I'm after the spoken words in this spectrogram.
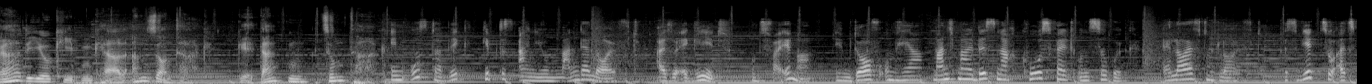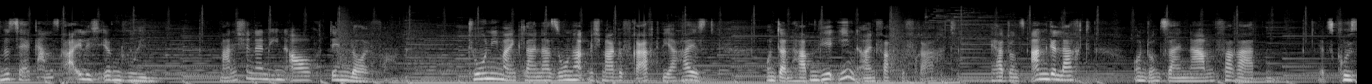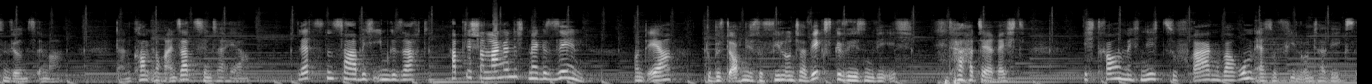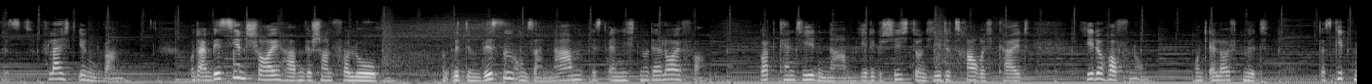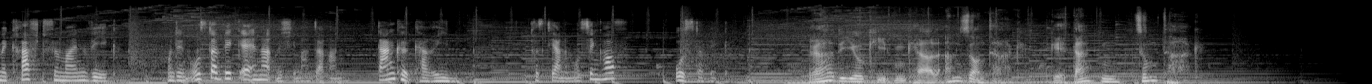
Radio Kiepenkerl am Sonntag. Gedanken zum Tag. In Osterwick gibt es einen jungen Mann, der läuft. Also er geht. Und zwar immer. Im Dorf umher, manchmal bis nach Coesfeld und zurück. Er läuft und läuft. Es wirkt so, als müsse er ganz eilig irgendwo hin. Manche nennen ihn auch den Läufer. Toni, mein kleiner Sohn, hat mich mal gefragt, wie er heißt. Und dann haben wir ihn einfach gefragt. Er hat uns angelacht und uns seinen Namen verraten. Jetzt grüßen wir uns immer. Dann kommt noch ein Satz hinterher. Letztens habe ich ihm gesagt, habt ihr schon lange nicht mehr gesehen? Und er, du bist auch nicht so viel unterwegs gewesen wie ich. Da hat er recht. Ich traue mich nicht zu fragen, warum er so viel unterwegs ist. Vielleicht irgendwann. Und ein bisschen Scheu haben wir schon verloren. Und mit dem Wissen um seinen Namen ist er nicht nur der Läufer. Gott kennt jeden Namen, jede Geschichte und jede Traurigkeit, jede Hoffnung. Und er läuft mit. Das gibt mir Kraft für meinen Weg. Und in Osterweg erinnert mich jemand daran. Danke, Karin. Christiane Mussinghoff, Osterwick. Radio Kiepenkerl am Sonntag. Gedanken zum Tag.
